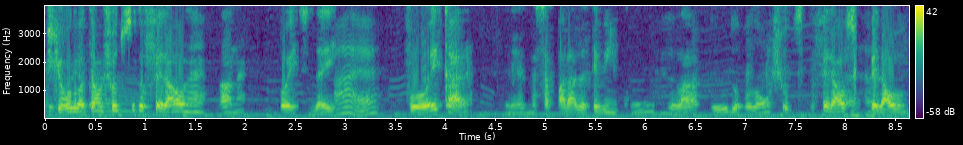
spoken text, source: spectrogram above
Acho que rolou até um show do Sudoferal, né? Lá, né? Foi isso daí. Ah, é? Foi, cara. É, nessa parada teve encontro lá, tudo, rolou um show do Superferal, uhum.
